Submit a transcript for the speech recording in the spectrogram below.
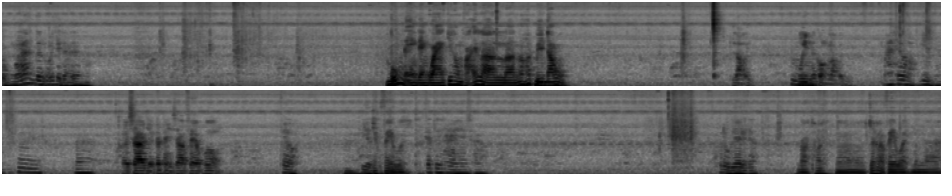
Đụng má đến nỗi trời trời bốn đèn đàng hoàng chứ không phải là là nó hết pin đâu. Lỗi. Win nó còn lỗi. Má theo lọc gì nữa Rồi sao giờ cách này sao? Fail phải không? theo rồi ừ, Bây chắc fail rồi. cách thứ hai hay sao? Có đồ ghê rồi đó. Rồi thôi ờ, chắc là fail rồi. Mình à,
